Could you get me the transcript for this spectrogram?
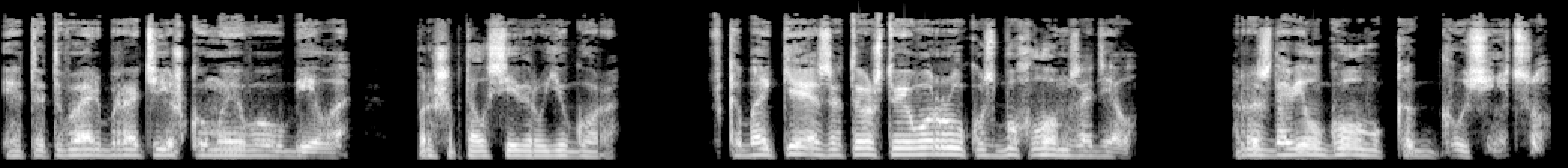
«Эта тварь братишку моего убила», — прошептал Северу Егора. «В кабаке за то, что его руку с бухлом задел. Раздавил голову, как гусеницу».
